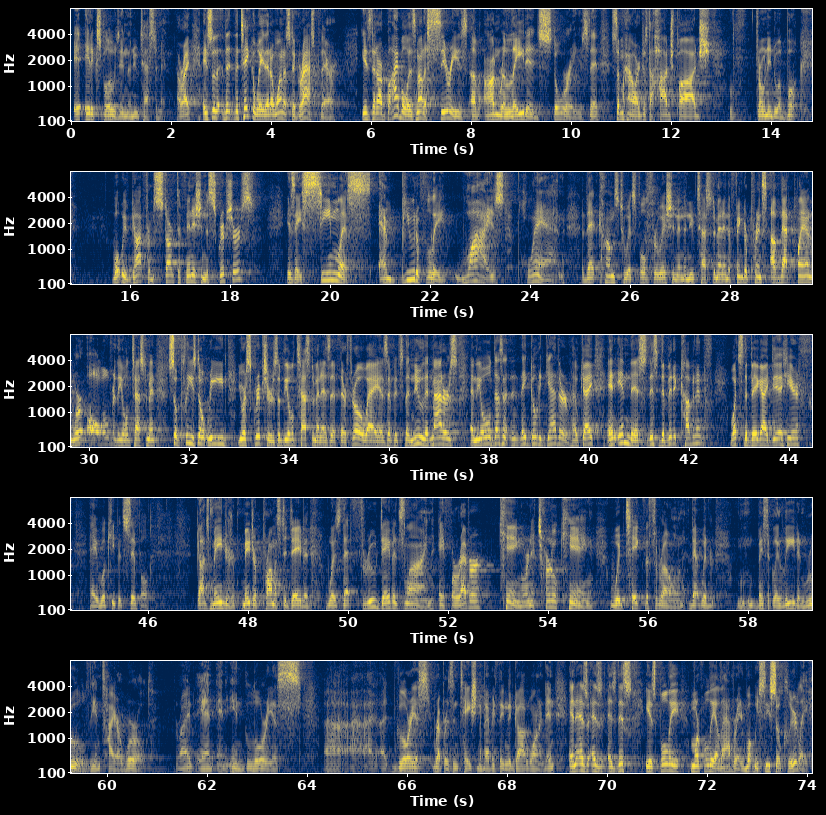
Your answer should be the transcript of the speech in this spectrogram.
it, it explodes in the New Testament. All right? And so the, the, the takeaway that I want us to grasp there is that our Bible is not a series of unrelated stories that somehow are just a hodgepodge thrown into a book. What we've got from start to finish in the scriptures is a seamless and beautifully wise plan that comes to its full fruition in the New Testament, and the fingerprints of that plan were all over the Old Testament. So please don't read your scriptures of the Old Testament as if they're throwaway, as if it's the new that matters and the old doesn't. They go together, okay? And in this, this Davidic covenant, what's the big idea here? Hey, we'll keep it simple. God's major, major promise to David was that through David's line, a forever king or an eternal king would take the throne that would basically lead and rule the entire world, right? And, and in glorious, uh, glorious representation of everything that God wanted. And, and as, as, as this is fully, more fully elaborated, what we see so clearly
